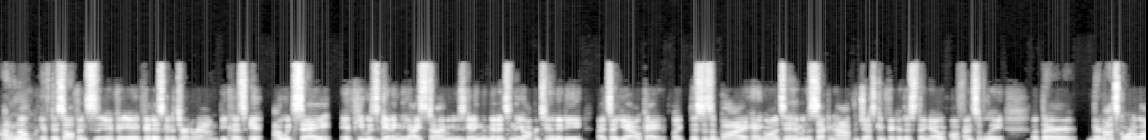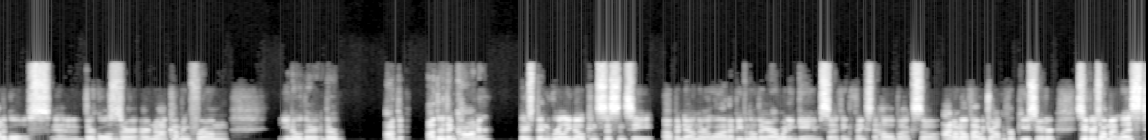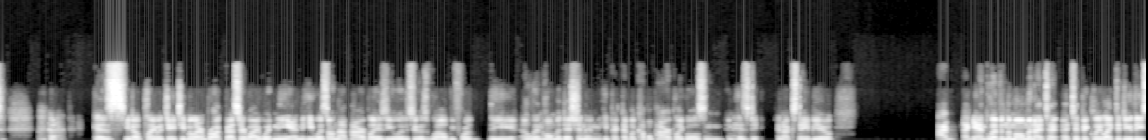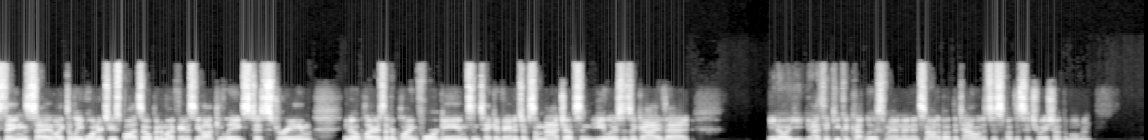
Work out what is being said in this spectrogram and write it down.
I don't know if this offense, if if it is going to turn around, because it, I would say if he was getting the ice time and he was getting the minutes and the opportunity, I'd say yeah, okay, like this is a buy. Hang on to him in the second half. The Jets can figure this thing out offensively, but they're they're not scoring a lot of goals. Uh, their goals are are not coming from, you know, their their other other than Connor. There's been really no consistency up and down their lineup, even though they are winning games. I think thanks to Hellebuyck. So I don't know if I would drop him for Pius Suter. Suter's on my list. because you know playing with JT Miller and Brock Boeser, why wouldn't he? And he was on that power play as you alluded to as well before the uh, Lindholm edition, and he picked up a couple power play goals in, in his de- Canucks debut. I again live in the moment. I, t- I typically like to do these things. I like to leave one or two spots open in my fantasy hockey leagues to stream, you know, players that are playing four games and take advantage of some matchups. And Ehlers is a guy that, you know, I think you could cut loose, man. And it's not about the talent; it's just about the situation at the moment.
